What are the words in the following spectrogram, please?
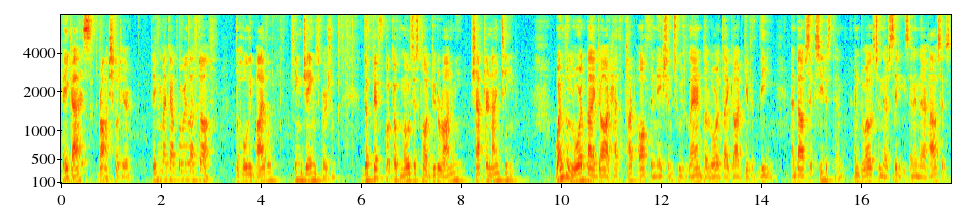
Hey guys, Brockshield here, picking back up where we left off. The Holy Bible, King James Version, the fifth book of Moses called Deuteronomy, chapter 19. When the Lord thy God hath cut off the nations whose land the Lord thy God giveth thee, and thou succeedest them, and dwellest in their cities and in their houses,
